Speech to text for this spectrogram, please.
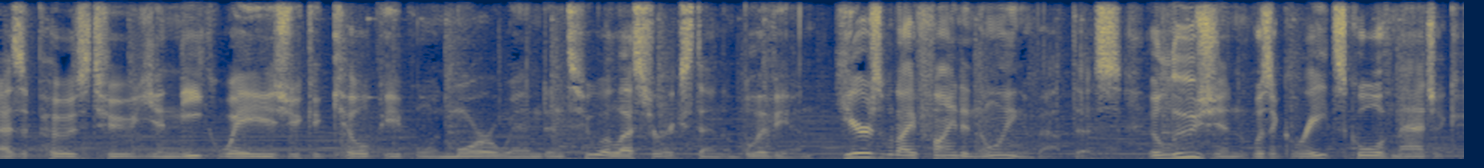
as opposed to unique ways you could kill people in Morrowind, and to a lesser extent, Oblivion. Here's what I find annoying about this Illusion was a great school of magic.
